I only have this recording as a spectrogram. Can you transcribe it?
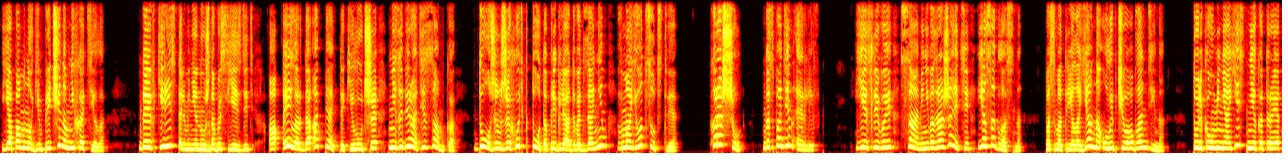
я по многим причинам не хотела. Да и в Киристаль мне нужно бы съездить, а Эйларда опять-таки лучше не забирать из замка. Должен же хоть кто-то приглядывать за ним в мое отсутствие. Хорошо, господин Эрлиф. Если вы сами не возражаете, я согласна. Посмотрела я на улыбчивого блондина. Только у меня есть некоторые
